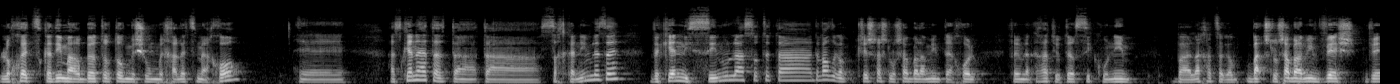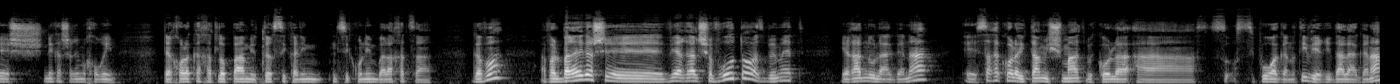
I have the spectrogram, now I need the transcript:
לוחץ קדימה הרבה יותר טוב משהוא מחלץ מאחור. אה, אז כן היה את השחקנים לזה, וכן ניסינו לעשות את הדבר הזה, גם כשיש לך שלושה בלמים אתה יכול לפעמים לקחת יותר סיכונים בלחץ. שלושה בלמים וש... ושני קשרים אחוריים. אתה יכול לקחת לא פעם יותר סיכונים, סיכונים בלחץ הגבוה, אבל ברגע שוויה ריאל שברו אותו, אז באמת ירדנו להגנה. אה, סך הכל הייתה משמעת בכל הסיפור ההגנתי וירידה להגנה.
